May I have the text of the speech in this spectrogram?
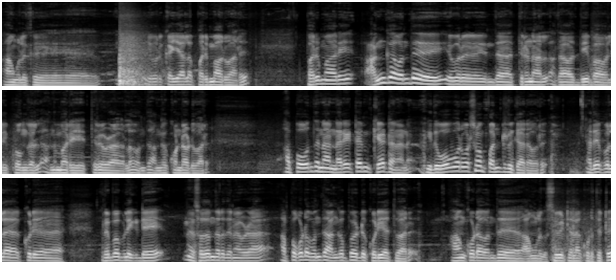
அவங்களுக்கு இவர் கையால் பரிமாறுவார். பரிமாறி அங்கே வந்து இவர் இந்த திருநாள் அதாவது தீபாவளி பொங்கல் அந்த மாதிரி திருவிழாக்கெல்லாம் வந்து அங்கே கொண்டாடுவார். அப்போது வந்து நான் நிறைய டைம் கேட்டேன் நான். இது ஒவ்வொரு வருஷமும் பண்ணிட்டுருக்காரு அவர். அதே போல் கொடி ரிப்பப்ளிக் டே சுதந்திர தின விழா அப்போ கூட வந்து அங்கே போயிட்டு கொடியேற்றுவார் அவங்க கூட வந்து அவங்களுக்கு ஸ்வீட் எல்லாம் கொடுத்துட்டு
